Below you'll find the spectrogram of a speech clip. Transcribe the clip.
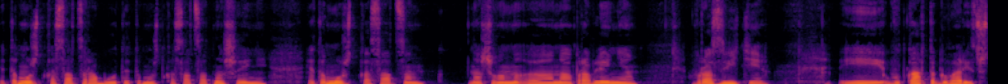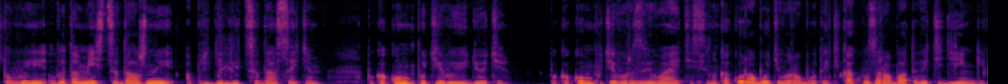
Это может касаться работы, это может касаться отношений, это может касаться нашего э, направления в развитии. И вот карта говорит, что вы в этом месяце должны определиться да, с этим. По какому пути вы идете, по какому пути вы развиваетесь, на какой работе вы работаете, как вы зарабатываете деньги,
